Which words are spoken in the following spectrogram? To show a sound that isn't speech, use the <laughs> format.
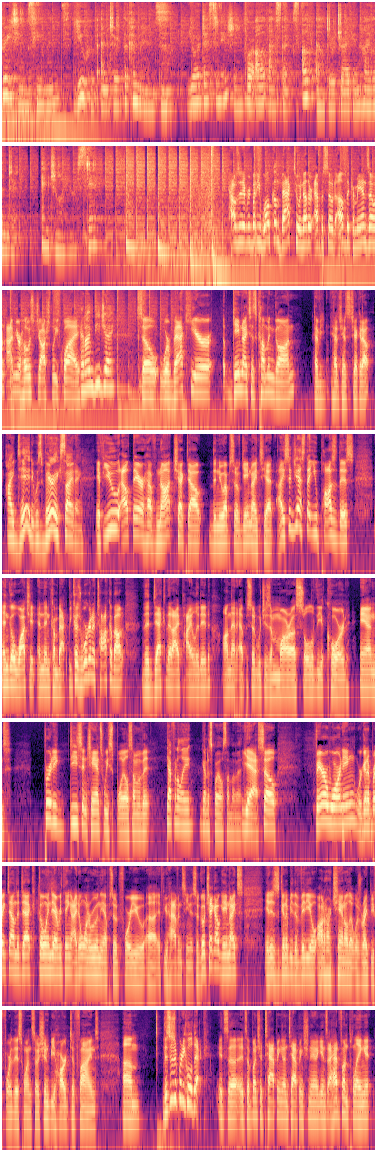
Greetings, humans. You have entered the Command Zone, your destination for all aspects of Elder Dragon Highlander. Enjoy your stay. How's it, everybody? Welcome back to another episode of the Command Zone. I'm your host, Josh Lee Kwai. And I'm DJ. So we're back here. Game Knights has come and gone. Have you had a chance to check it out? I did. It was very exciting. If you out there have not checked out the new episode of Game Knights yet, I suggest that you pause this and go watch it and then come back because we're going to talk about the deck that I piloted on that episode, which is Emmara, Soul of the Accord, and pretty decent chance we spoil some of it. Definitely going to spoil some of it. Yeah, so fair warning, we're going to break down the deck, go into everything. I don't want to ruin the episode for you uh, if you haven't seen it. So go check out Game Knights. It is going to be the video on our channel that was right before this one, so it shouldn't be hard to find. Um, this is a pretty cool deck. It's a it's a bunch of tapping, untapping shenanigans. I had fun playing it.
